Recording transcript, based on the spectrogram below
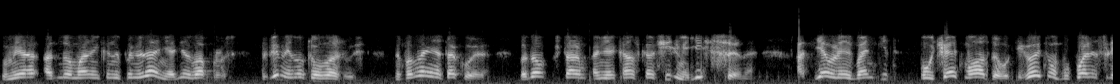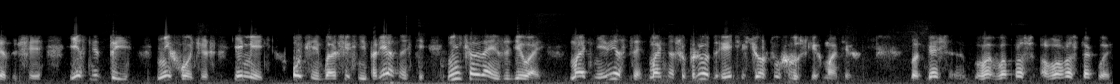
у меня одно маленькое напоминание, один вопрос. В две минуты уложусь. Напоминание такое. В старом американском фильме есть сцена – отъявленный бандит получает молодого и говорит ему буквально следующее. Если ты не хочешь иметь очень больших неприятностей, никогда не задевай мать невесты, мать нашу природу и этих чертовых русских мать их. Вот опять вопрос, вопрос такой.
